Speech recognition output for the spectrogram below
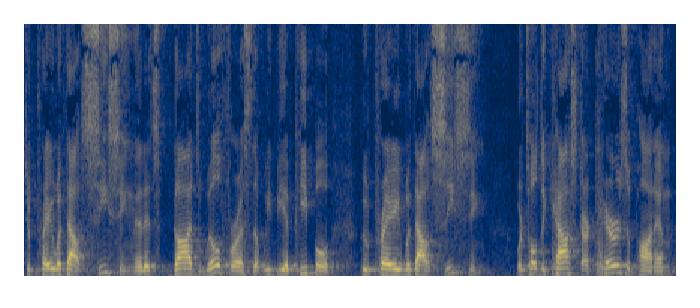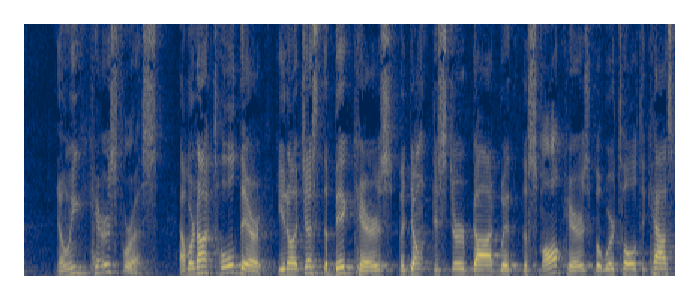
to pray without ceasing, that it's God's will for us that we'd be a people who pray without ceasing. We're told to cast our cares upon Him, knowing He cares for us. And we're not told there, you know, just the big cares, but don't disturb God with the small cares, but we're told to cast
